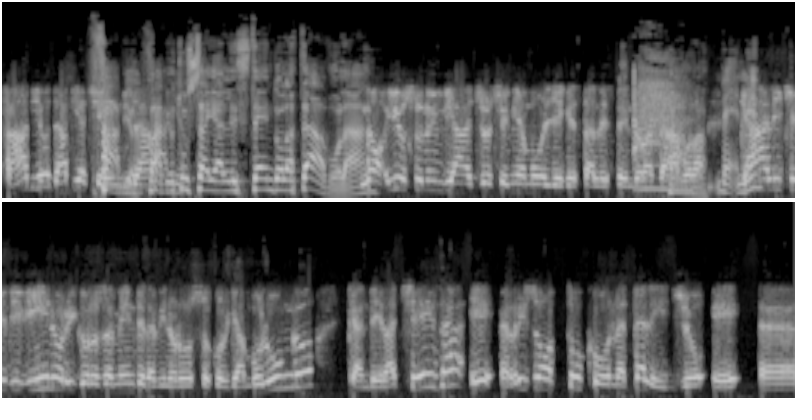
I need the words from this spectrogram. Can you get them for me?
Fabio da Piacenza. Fabio, Fabio, Fabio. tu stai allestendo la tavola? No, io sono in viaggio, c'è mia moglie che sta allestendo la Ah, tavola. bene. Calice di vino, rigorosamente da vino rosso col gambo lungo, candela accesa e risotto con taleggio e eh,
